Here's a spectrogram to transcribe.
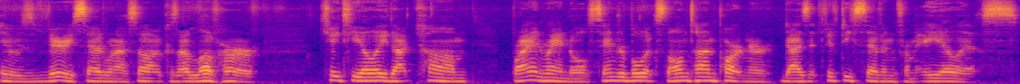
it was very sad when I saw it because I love her. KTLA.com, Brian Randall, Sandra Bullock's longtime partner, dies at 57 from ALS.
